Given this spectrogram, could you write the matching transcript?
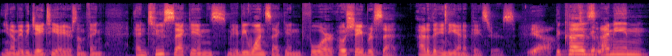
you know, maybe JTA or something, and two seconds, maybe one second for Oshae Brissett out of the Indiana Pacers. Yeah, Because I mean,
